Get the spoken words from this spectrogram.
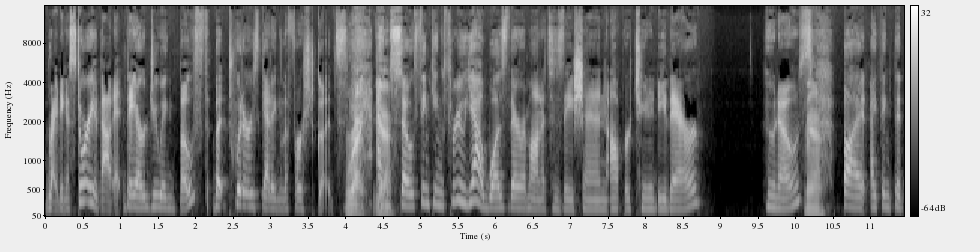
writing a story about it. They are doing both, but Twitter's getting the first goods. Right, yeah. And so thinking through, yeah, was there a monetization opportunity there? Who knows? Yeah. But I think that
